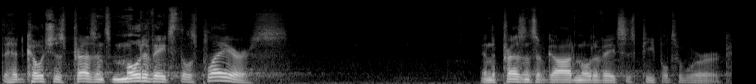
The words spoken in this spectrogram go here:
The head coach's presence motivates those players. And the presence of God motivates his people to work.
